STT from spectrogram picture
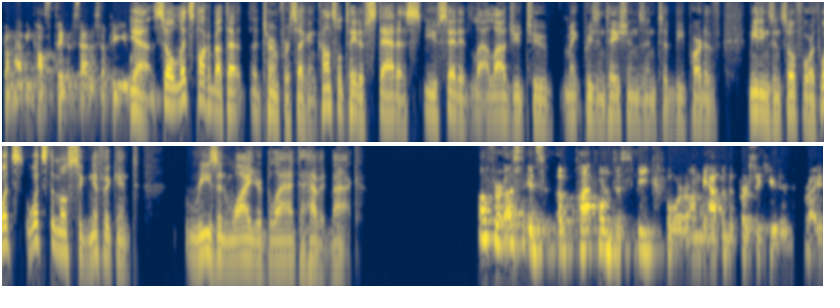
from having consultative status at the UN. Yeah. So let's talk about that uh, term for a second. Consultative status. You said it allowed you to make presentations and to be part of meetings and so forth. What's what's the most significant reason why you're glad to have it back? Well, for us, it's a platform to speak for on behalf of the persecuted, right?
